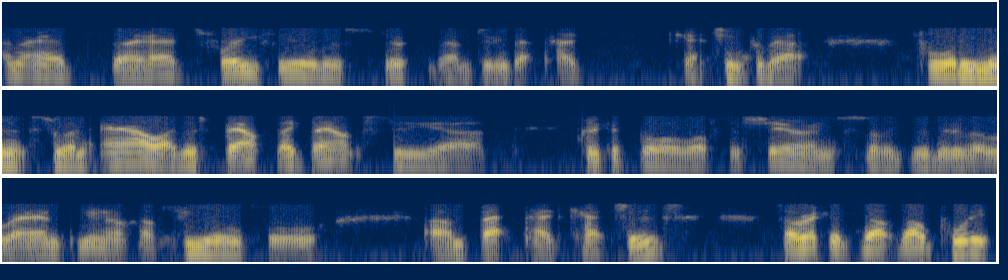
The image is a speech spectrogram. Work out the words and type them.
and they had they had three fielders doing bat pad catching for about 40 minutes to an hour. Just bounce, they bounced the uh, cricket ball off the Sherrins, sort of give a bit of a ram, you know, a feel for um, bat pad catches. So I reckon they'll, they'll put it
